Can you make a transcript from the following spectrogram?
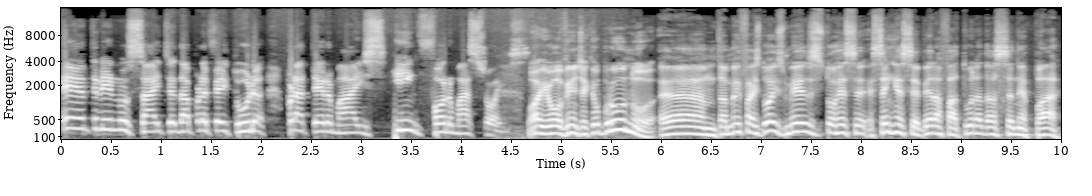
entre no site da prefeitura para ter mais informações. Oi, ouvinte, aqui o Bruno. É, também faz dois meses estou rece sem receber a fatura da Senepar.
